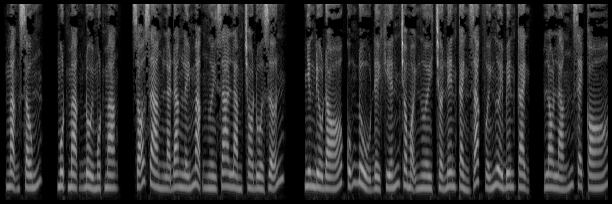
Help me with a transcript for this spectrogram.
Mạng sống, một mạng đổi một mạng, rõ ràng là đang lấy mạng người ra làm trò đùa giỡn, nhưng điều đó cũng đủ để khiến cho mọi người trở nên cảnh giác với người bên cạnh, lo lắng sẽ có.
